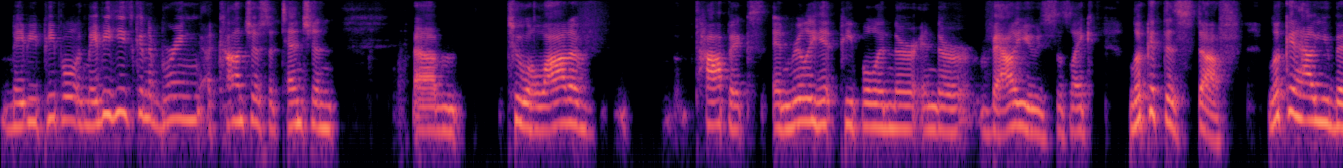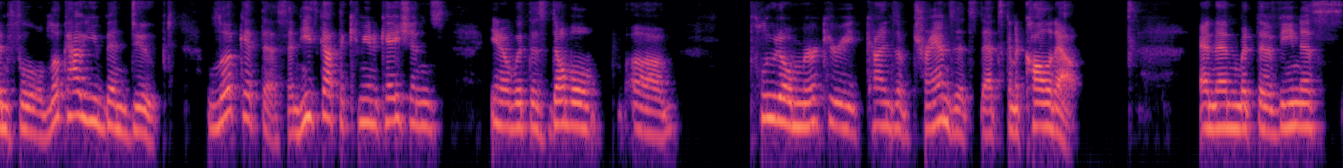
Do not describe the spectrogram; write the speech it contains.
maybe people maybe he's going to bring a conscious attention um, to a lot of topics and really hit people in their in their values. It's like look at this stuff. Look at how you've been fooled. Look how you've been duped. Look at this. And he's got the communications you know with this double uh, pluto mercury kinds of transits that's going to call it out. And then with the venus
